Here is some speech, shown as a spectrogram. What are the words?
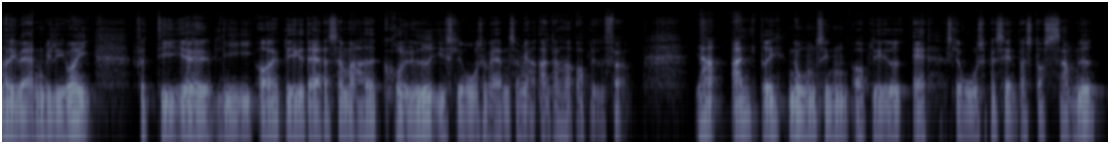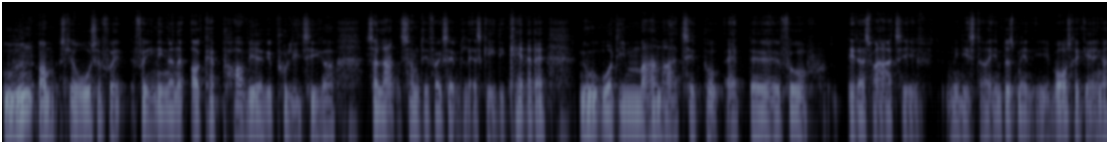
Underlig verden, vi lever i. Fordi øh, lige i øjeblikket, der er der så meget grøde i skleroseverden, som jeg aldrig har oplevet før. Jeg har aldrig nogensinde oplevet, at sklerosepatienter står samlet uden om skleroseforeningerne og kan påvirke politikere så langt, som det for eksempel er sket i Kanada, nu hvor de er meget, meget tæt på at øh, få det, der svarer til minister og embedsmænd i vores regeringer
